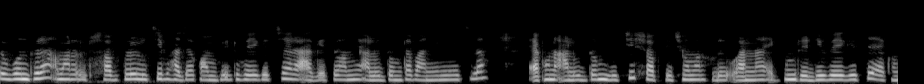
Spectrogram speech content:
তো বন্ধুরা, আমার সবগুলো লুচি ভাজা কমপ্লিট হয়ে গেছে। আর আগে তো আমি আলুর দমটা বানিয়ে নিয়েছিলাম। এখন আলুর দম, লুচি সবকিছু আমার রান্না একদম রেডি হয়ে গেছে। এখন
